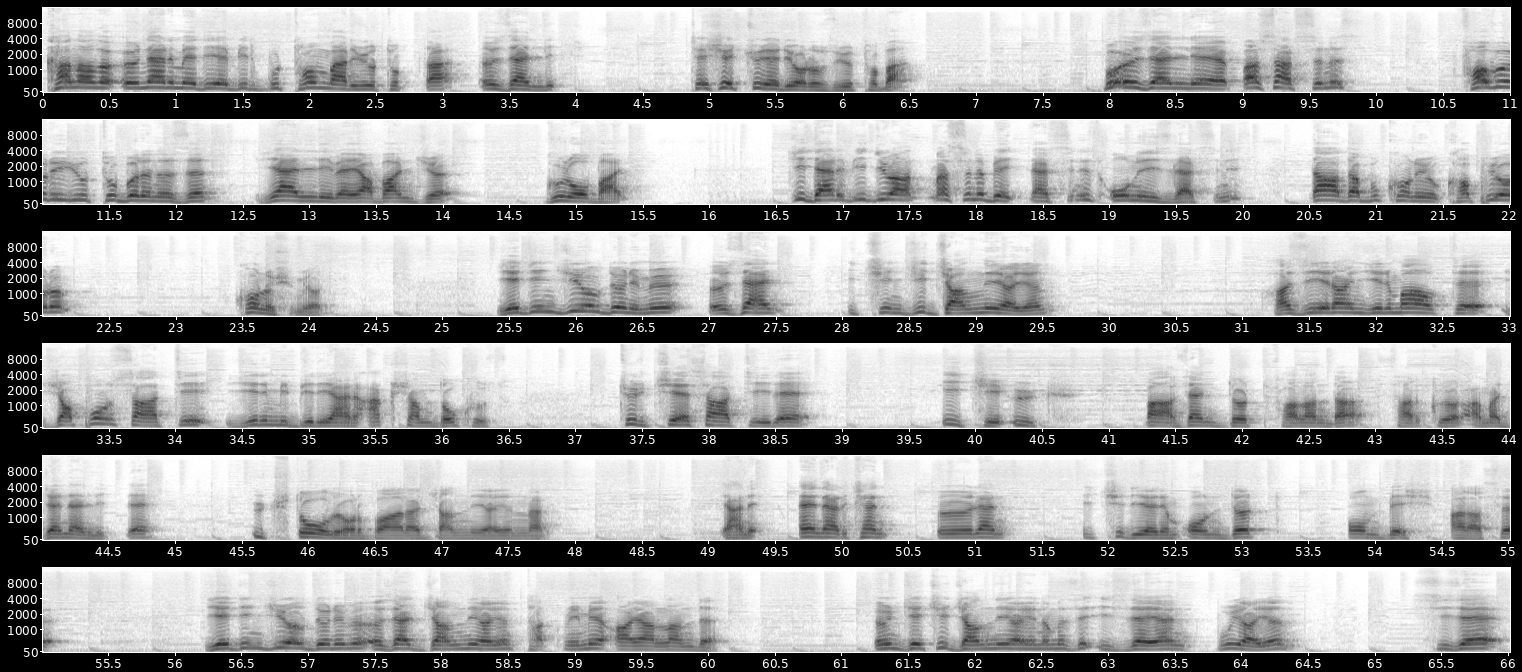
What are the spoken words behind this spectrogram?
Kanalı önerme diye bir buton var YouTube'da özellik. Teşekkür ediyoruz YouTube'a. Bu özelliğe basarsınız. Favori YouTuber'ınızın yerli ve yabancı global gider video atmasını beklersiniz, onu izlersiniz. Daha da bu konuyu kapıyorum, konuşmuyorum. 7. yıl dönümü özel ikinci canlı yayın Haziran 26 Japon saati 21 yani akşam 9 Türkiye saatiyle 2 3 bazen 4 falan da sarkıyor ama genellikle 3'te oluyor bu ara canlı yayınlar. Yani en erken öğlen 2 diyelim 14 15 arası 7. yıl dönümü özel canlı yayın takvimi ayarlandı. Önceki canlı yayınımızı izleyen bu yayın size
